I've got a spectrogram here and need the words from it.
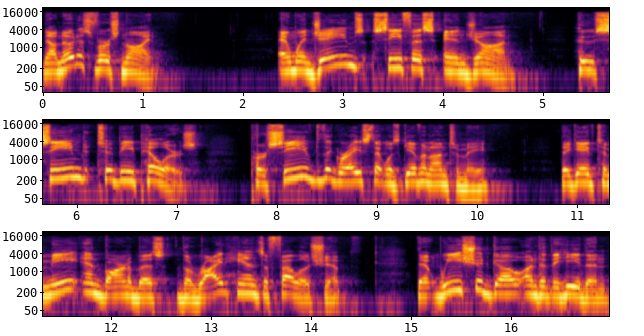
Now notice verse 9. And when James, Cephas, and John, who seemed to be pillars, perceived the grace that was given unto me, they gave to me and Barnabas the right hands of fellowship, that we should go unto the heathen,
